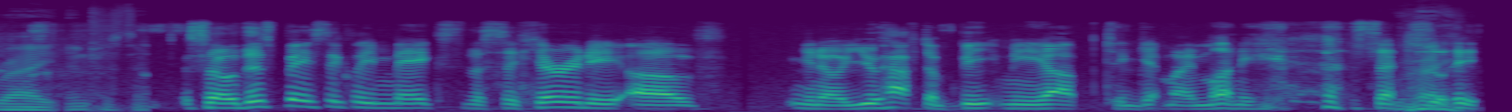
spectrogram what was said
Right. Interesting. So this basically makes the security of you know you have to beat me up to get my money essentially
